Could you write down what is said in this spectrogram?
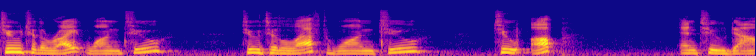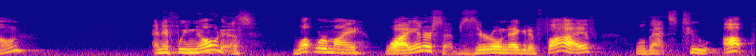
2 to the right, 1, 2, 2 to the left, 1, 2, 2 up, and 2 down. And if we notice, what were my y-intercepts? 0, negative 5. Well, that's 2 up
